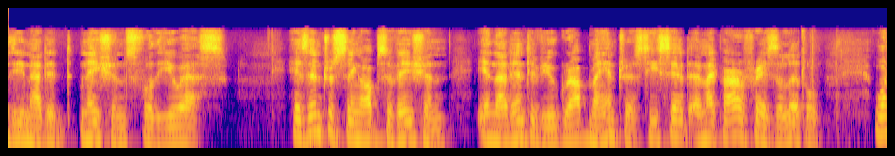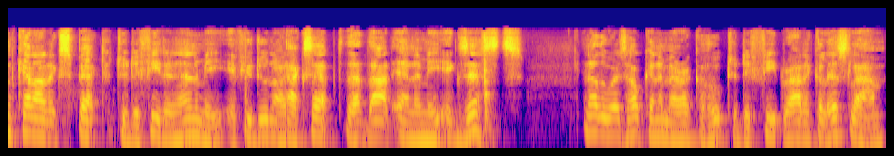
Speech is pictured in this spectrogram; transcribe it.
the United Nations for the U.S. His interesting observation in that interview grabbed my interest. He said, and I paraphrase a little, one cannot expect to defeat an enemy if you do not accept that that enemy exists. In other words, how can America hope to defeat radical Islam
